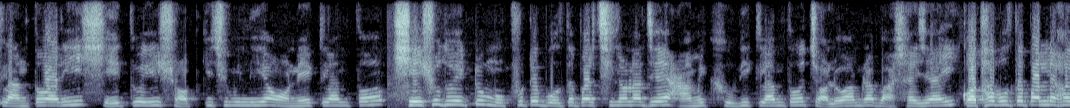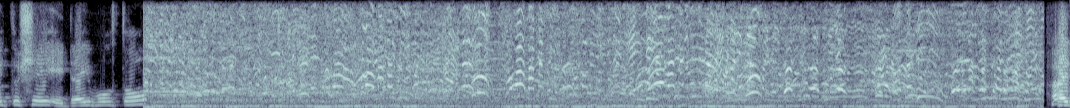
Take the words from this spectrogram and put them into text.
ক্লান্ত আরি, সে তো এই সব কিছু মিলিয়ে অনেক ক্লান্ত। সে শুধু একটু মুখ ফুটে বলতে পারছিল না যে, আমি খুবই ক্লান্ত, চলো আমরা বাসায় যাই। কথা বলতে পারলে হয়তো সে এটাই বলতো। আর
